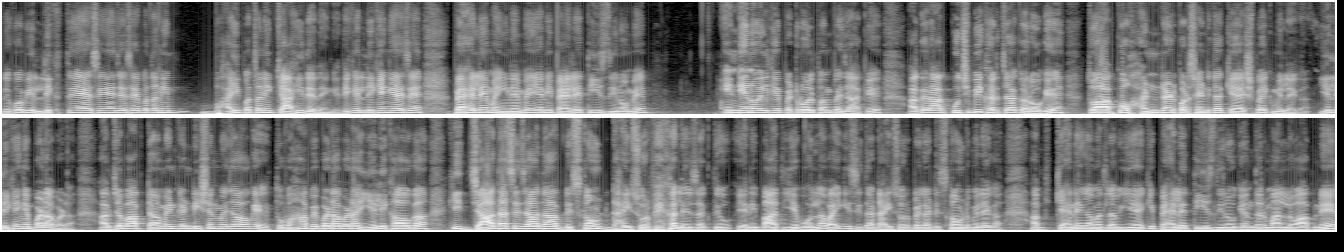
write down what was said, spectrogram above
देखो अब ये लिखते ऐसे हैं जैसे पता नहीं, भाई पता नहीं क्या ही दे देंगे, ठीक है, लिखेंगे ऐसे, पहले महीने में, यानी पहले तीस दिनों में इंडियन ऑयल के पेट्रोल पंप पे जाके अगर आप कुछ भी खर्चा करोगे तो आपको 100 परसेंट का कैशबैक मिलेगा। ये लिखेंगे बड़ा बड़ा अब जब आप टर्म एंड कंडीशन में जाओगे तो वहाँ पे बड़ा बड़ा ये लिखा होगा कि ज़्यादा से ज़्यादा आप डिस्काउंट ढाई सौ रुपये का ले सकते हो। यानी बात ये बोलना भाई कि सीधा ढाई सौ रुपये का डिस्काउंट मिलेगा। अब कहने का मतलब ये है कि पहले तीस दिनों के अंदर मान लो आपने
